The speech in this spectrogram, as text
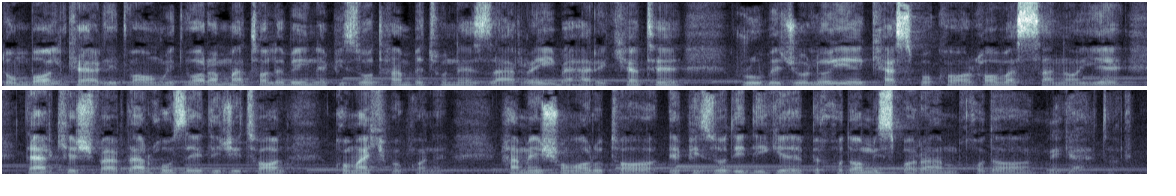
دنبال کردید و امیدوارم مطالب این اپیزود هم بتونه ذره‌ای به حرکت رو به جلوی کسب و کارها و صنایع در کشور در حوزه دیجیتال کمک بکنه. همه شما رو تا اپیزودی دیگه به خدا میسپارم. خدا نگهدار.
